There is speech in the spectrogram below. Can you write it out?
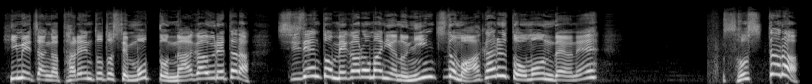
姫ちゃんがタレントとしてもっと長売れたら自然とメガロマニアの認知度も上がると思うんだよね。そしたら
